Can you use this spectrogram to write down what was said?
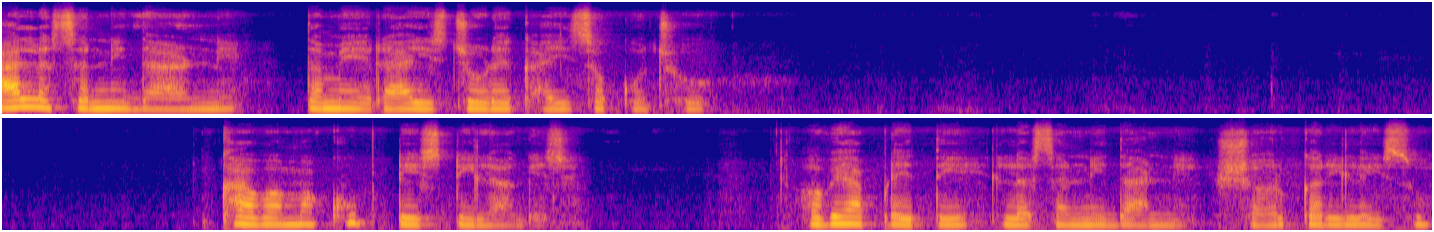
આ લસણની દાળને તમે રાઈસ જોડે ખાઈ શકો છો. ખાવામાં ખૂબ ટેસ્ટી લાગે છે. હવે આપણે તે લસણની દાળને સર્વ કરી લઈશું.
